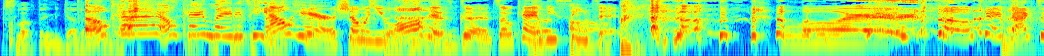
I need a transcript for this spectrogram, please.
this love thing together you know. Okay, okay, It's ladies, he the- out here showing you all his life. goods. Okay, But, we seen um, it. Lord. so okay, back to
